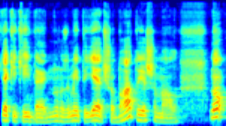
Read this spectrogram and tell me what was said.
Як який день. Ну, розумієте, є що багато, є що мало. Ну,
